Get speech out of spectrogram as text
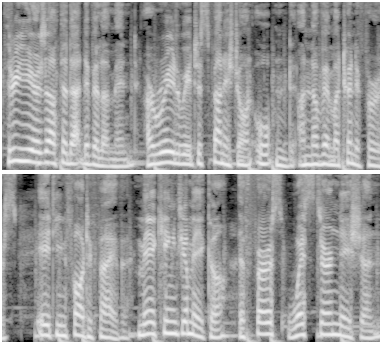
Three years after that development, a railway to Spanish Town opened on November 21, 1845, making Jamaica the first Western nation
